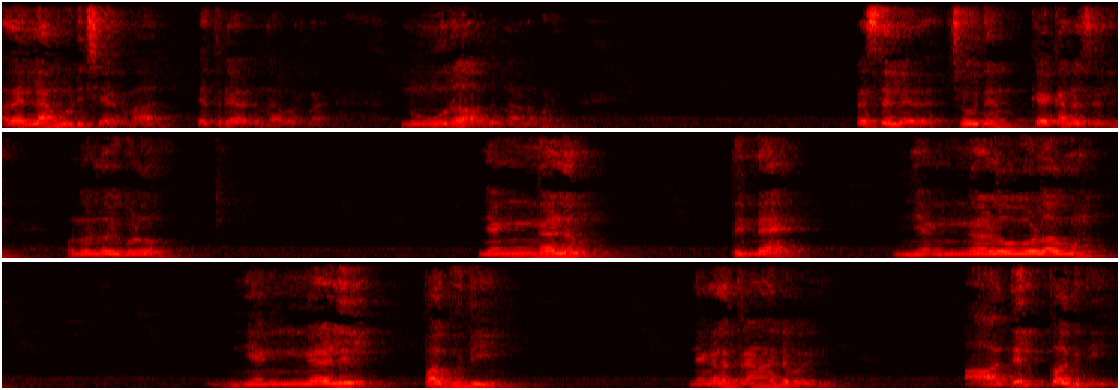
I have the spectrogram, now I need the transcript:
അതെല്ലാം കൂടി ചേർന്നാൽ എത്രയാകുന്ന പറഞ്ഞ? നൂറാകുന്നാണ് പറഞ്ഞത് രസമല്ലേ അത്? ചോദ്യം കേൾക്കാൻ രസമല്ലേ ഒന്നുകൂടി നോക്കിക്കോളൂ. ഞങ്ങളും പിന്നെ ഞങ്ങളോളവും ഞങ്ങളിൽ പകുതിയും. ഞങ്ങൾ എത്രയാണ് അതിന്റെ പകുതി? അതിൽ പകുതിയും.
